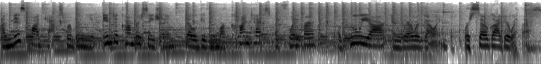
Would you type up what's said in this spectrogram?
On this podcast, we're bringing you into conversation that will give you more context, a flavor of who we are and where we're going. We're so glad you're with us.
